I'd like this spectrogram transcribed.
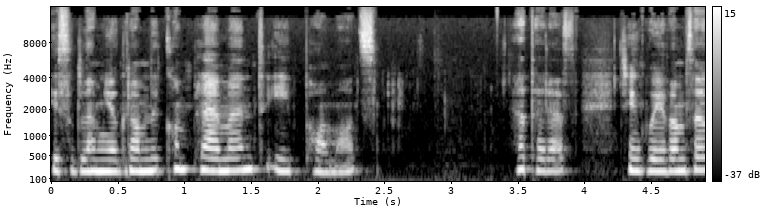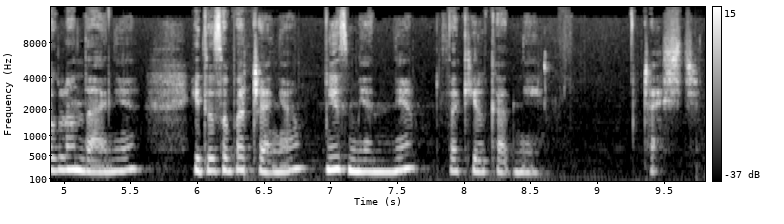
Jest to dla mnie ogromny komplement i pomoc. A teraz dziękuję Wam za oglądanie i do zobaczenia niezmiennie za kilka dni. Cześć!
